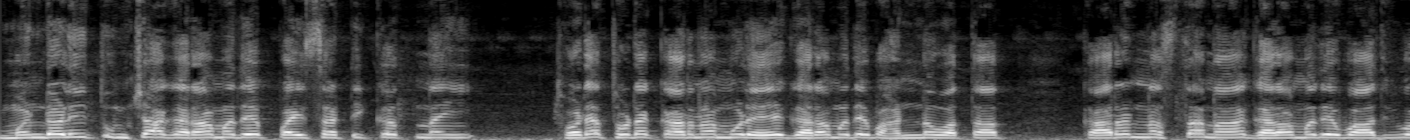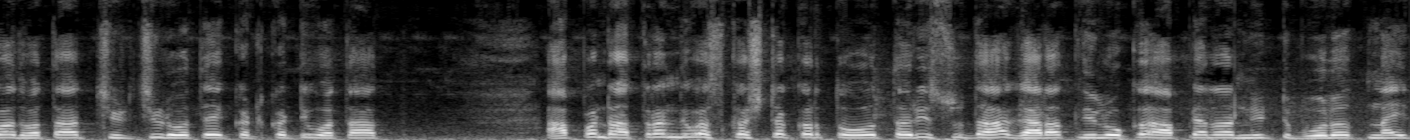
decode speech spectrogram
मंडळी तुमच्या घरामध्ये पैसा टिकत नाही. थोड्या थोड्या कारणामुळे घरामध्ये भांडणं होतात. कारण नसताना घरामध्ये वादविवाद होतात चिडचिड होते कटकटी होतात. आपण रात्रंदिवस कष्ट करतो तरीसुद्धा घरातली लोक आपल्याला नीट बोलत नाहीत.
